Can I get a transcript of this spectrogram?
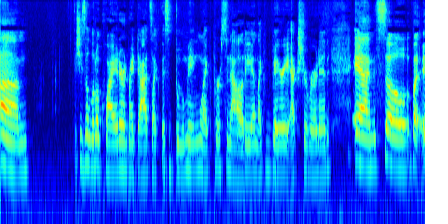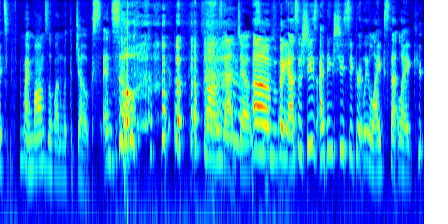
Um she's a little quieter and my dad's like this booming like personality and like very extroverted. And so but it's my mom's the one with the jokes. And so Mom's got jokes. um but yeah, so she's I think she secretly likes that like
